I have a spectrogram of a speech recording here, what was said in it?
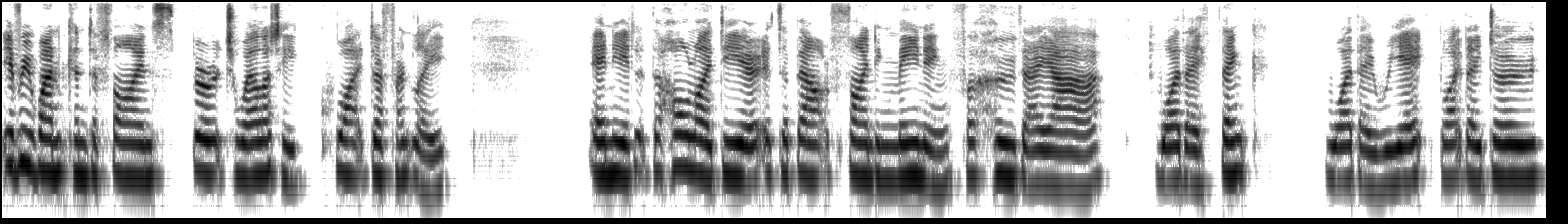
Everyone can define spirituality quite differently. And yet, the whole idea it's about finding meaning for who they are, why they think, why they react like they do.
